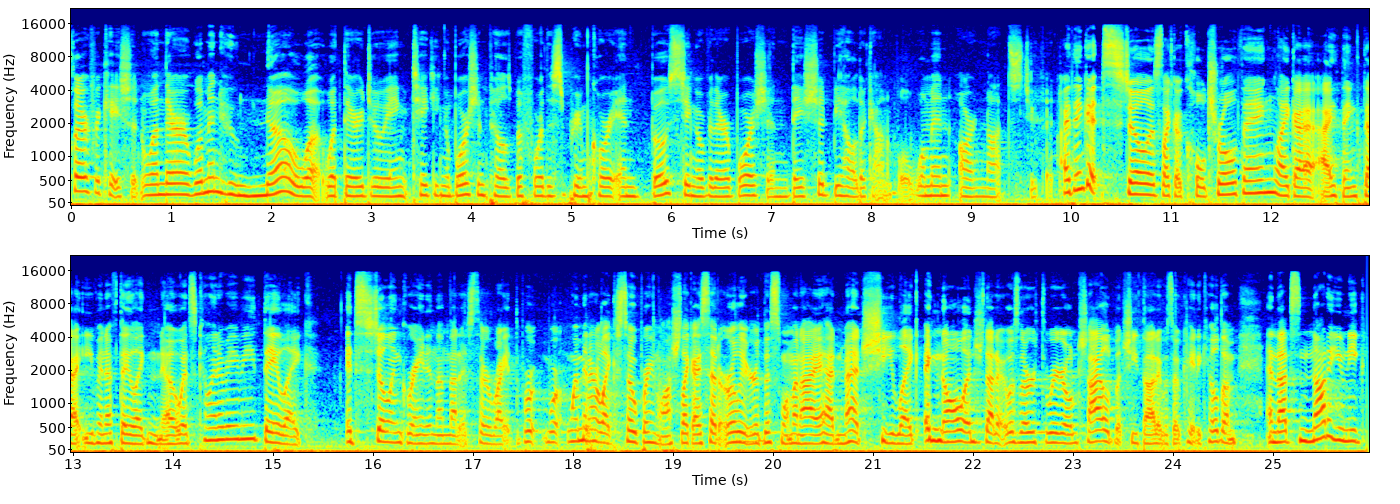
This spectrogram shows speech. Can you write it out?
Clarification When there are women who know what, they're doing, taking abortion pills before the Supreme Court and boasting over their abortion, they should be held accountable. Women are not stupid. I think it still is like a cultural thing. Like I, I think that even if they like know it's killing a baby, they like it's still ingrained in them that it's their right. Women are like so brainwashed. Like I said earlier, this woman I had met, she like acknowledged that it was their three-year-old child, but she thought it was okay to kill them. And that's not a unique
